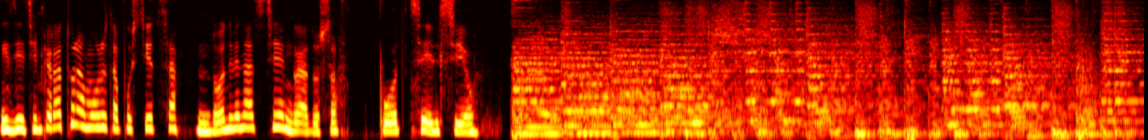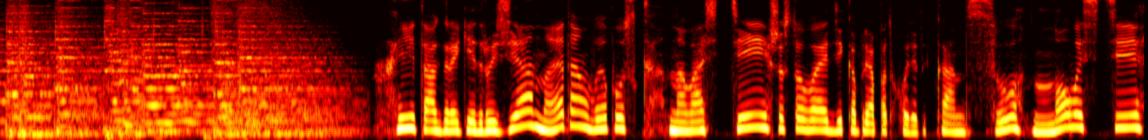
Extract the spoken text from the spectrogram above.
где температура может опуститься до 12 градусов по Цельсию. Итак, дорогие друзья, на этом выпуск новостей 6 декабря подходит к концу. Новости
